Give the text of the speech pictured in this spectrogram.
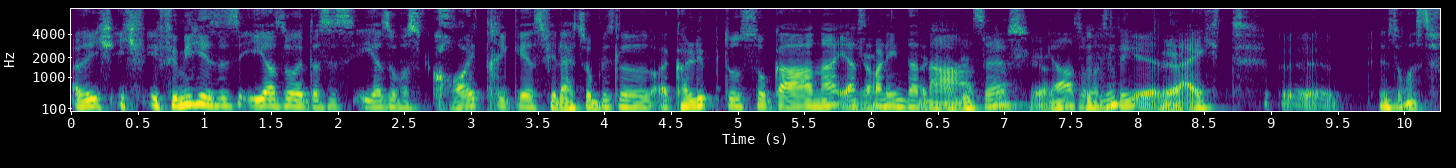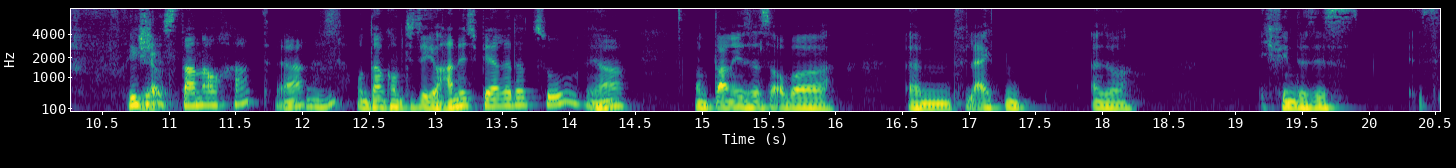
also ich, ich, für mich ist es eher so, dass es eher so was Kräutriges, vielleicht so ein bisschen Eukalyptus sogar, ne, erstmal Ja, in der Nase, Eukalyptus, ja. ja, sowas le- Ja. leicht, äh, sowas Frisches dann auch hat, ja, und dann kommt diese Johannisbeere dazu, ja, und dann ist es aber ähm, vielleicht, ein, also ich finde, es ist, ist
